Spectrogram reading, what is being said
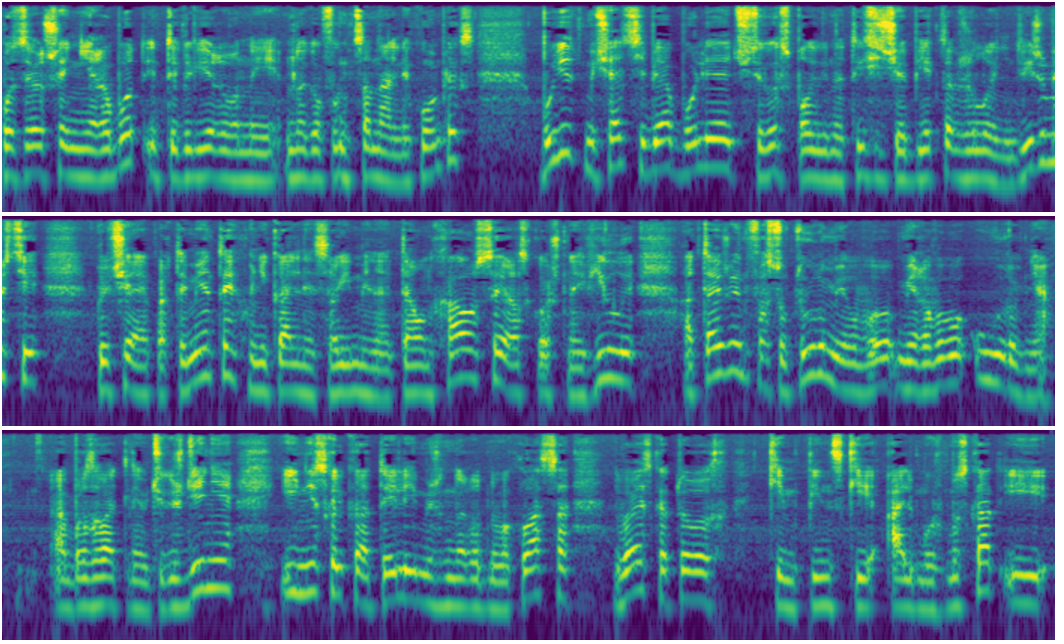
По завершении работ интегрированный многофункциональный комплекс будет вмещать в себя более 4,5 тысяч объектов жилой недвижимости, включая апартаменты, уникальные современные таунхаусы, роскошные виллы, а также инфраструктуру мирового, мирового уровня, образовательные учреждения и несколько отелей международного класса, два из которых Кемпинский Аль-Муж-Мускат и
